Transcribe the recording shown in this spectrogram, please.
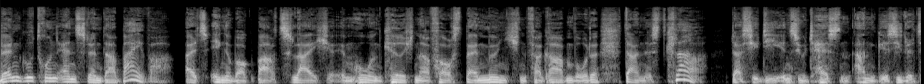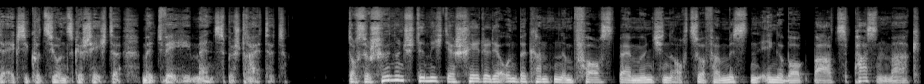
Wenn Gudrun Enslin dabei war, als Ingeborg Barths Leiche im Hohen Kirchner Forst bei München vergraben wurde, dann ist klar, dass sie die in Südhessen angesiedelte Exekutionsgeschichte mit Vehemenz bestreitet. Doch so schön und stimmig der Schädel der Unbekannten im Forst bei München auch zur vermissten Ingeborg Barths passen mag,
